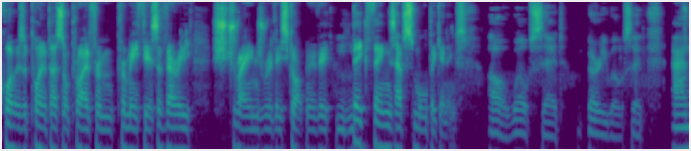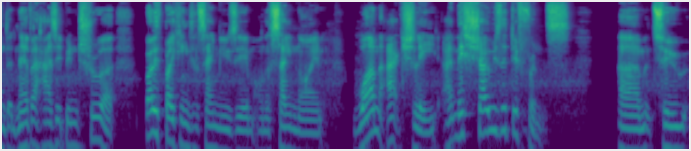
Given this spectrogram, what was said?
quote as a point of personal pride from Prometheus, a very strange Ridley Scott movie. Mhm. Big things have small beginnings. Oh, well said. Very well said. And never has it been truer. Both breaking into the same museum on the same night. One actually, and this shows the difference um, to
